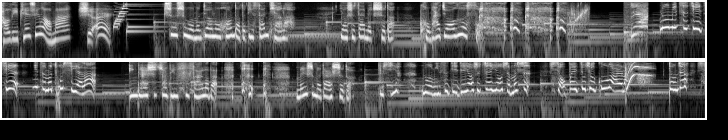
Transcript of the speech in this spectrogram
逃离偏心老妈十二。这是我们掉落荒岛的第三天了，要是再没吃的，恐怕就要饿死了。糯米糍姐姐，你怎么吐血了？应该是旧病复发了吧，没什么大事的。不行，糯米糍姐姐要是真有什么事，小贝就成孤儿了。等着，小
